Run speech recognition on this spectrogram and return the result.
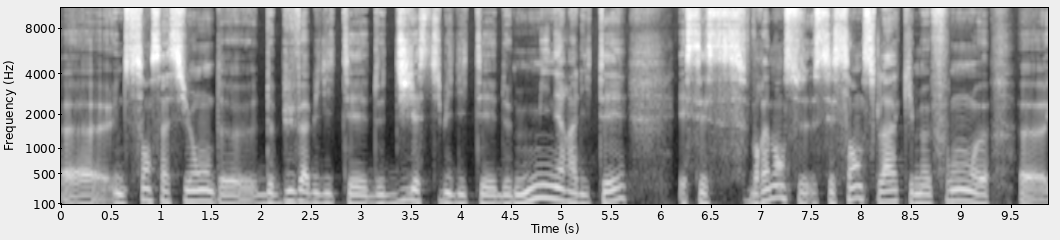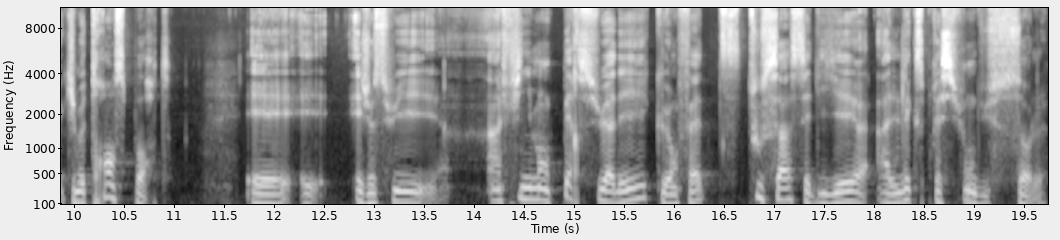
euh, une sensation de, de buvabilité, de digestibilité, de minéralité. Et c'est vraiment ce- ces sens-là qui me font, euh, euh, qui me transportent. Et, je suis infiniment persuadé que en fait tout ça c'est lié à l'expression du sol,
